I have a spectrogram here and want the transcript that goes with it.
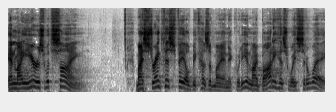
and my years with sighing. My strength has failed because of my iniquity, and my body has wasted away.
